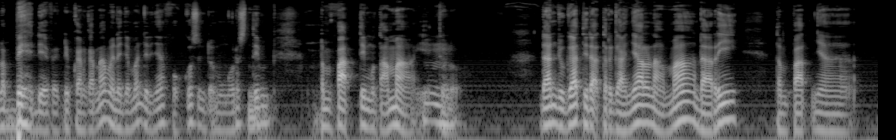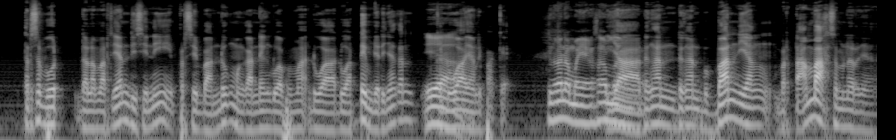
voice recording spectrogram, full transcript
lebih diefektifkan karena manajemen jadinya fokus untuk mengurus tim tempat tim utama gitu Hmm. loh dan juga tidak terganjal nama dari tempatnya tersebut dalam artian di sini Persib Bandung menggandeng dua pema dua dua tim jadinya kan Iya. kedua yang dipakai dengan nama yang sama Ya, dengan dengan beban yang bertambah sebenarnya.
